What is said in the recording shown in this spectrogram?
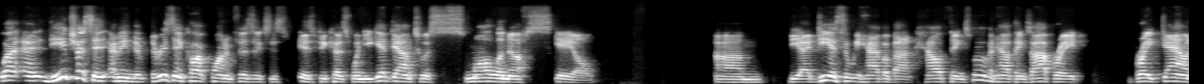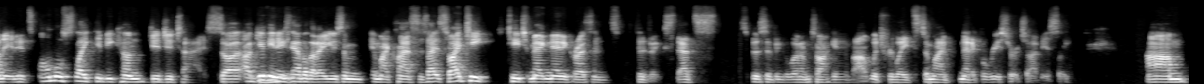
Well, uh, the interest, is, I mean, the, the reason I call it quantum physics is, is because when you get down to a small enough scale, um, the ideas that we have about how things move and how things operate break down and it's almost like they become digitized. So I'll give you an mm-hmm. example that I use in, in my classes. I, so I teach, teach magnetic resonance physics. That's specifically what I'm talking about, which relates to my medical research, obviously. Um,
